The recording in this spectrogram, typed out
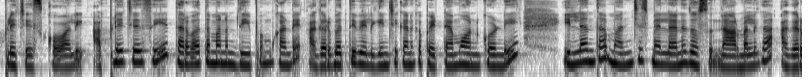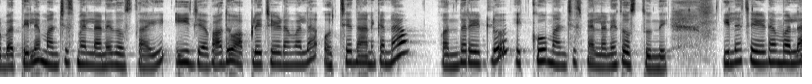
అప్లై చేసుకోవాలి. అప్లై చేసి తర్వాత మనం దీపం కంటే అగరబత్తి వెలిగించి కనుక పెట్టాము అనుకోండి ఇల్లంతా మంచి స్మెల్ అనేది వస్తుంది. నార్మల్గా అగరబత్తీలే మంచి స్మెల్ అనేది వస్తాయి. ఈ జవాదు అప్లై చేయడం వల్ల వచ్చేదానికన్నా వంద రేట్లు ఎక్కువ మంచి స్మెల్ అనేది వస్తుంది. ఇలా చేయడం వల్ల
